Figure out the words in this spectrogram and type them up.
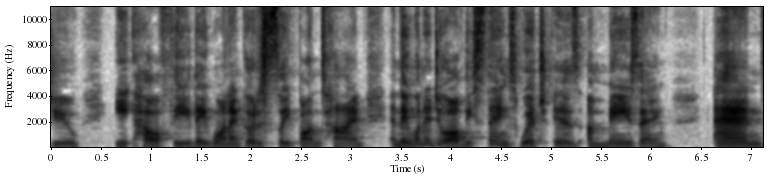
to eat healthy, they want to go to sleep on time, and they want to do all these things, which is amazing and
